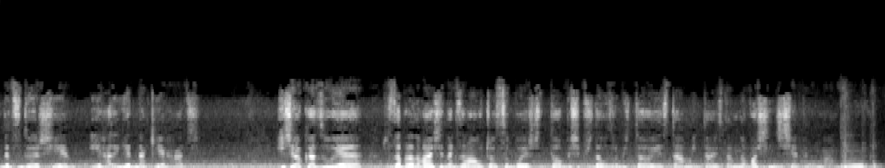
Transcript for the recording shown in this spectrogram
decydujesz się jecha, jednak jechać. I się okazuje, że zaplanowałeś jednak za mało czasu, bo jeszcze to by się przydało zrobić, to jest tam i to jest tam. No właśnie dzisiaj tak mam.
